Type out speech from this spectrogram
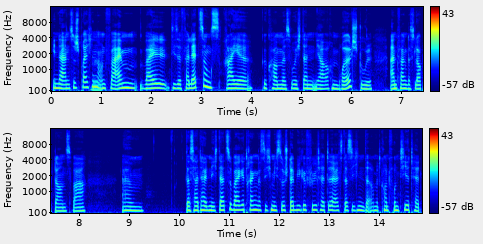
ihn da anzusprechen. Mhm. Und vor allem, weil diese Verletzungsreihe gekommen ist, wo ich dann ja auch im Rollstuhl Anfang des Lockdowns war. Ähm, das hat halt nicht dazu beigetragen, dass ich mich so stabil gefühlt hätte, als dass ich ihn damit konfrontiert hätte,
